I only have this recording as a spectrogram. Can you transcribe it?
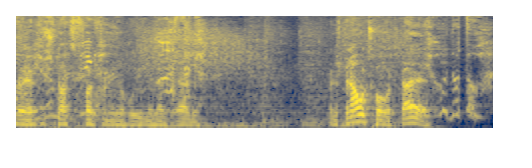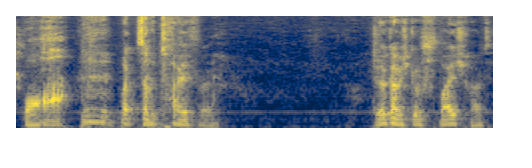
Ja, ich Schnauze von dieser Ruine, ganz ehrlich. Und ich bin auch tot, geil. Boah, was zum Teufel. Glück habe ich gespeichert.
